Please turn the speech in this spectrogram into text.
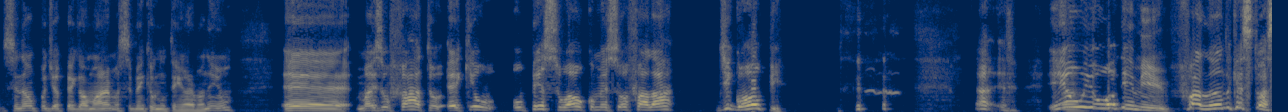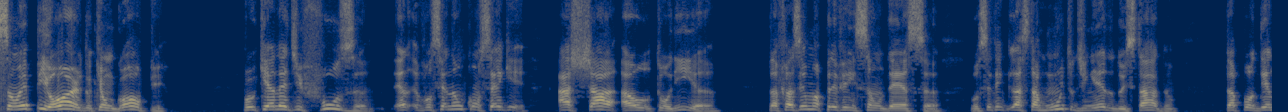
Senão podia pegar uma arma, se bem que eu não tenho arma nenhuma. É, mas o fato é que o, o pessoal começou a falar de golpe. Ah, eu e o Ademir falando que a situação é pior do que um golpe, porque ela é difusa, é, você não consegue achar a autoria para fazer uma prevenção dessa. Você tem que gastar muito dinheiro do Estado para poder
